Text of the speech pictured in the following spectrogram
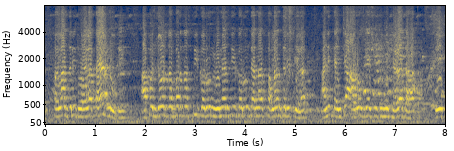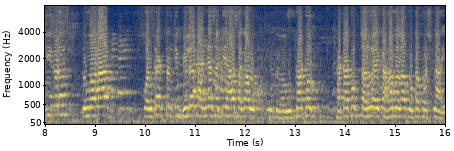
स्थलांतरित व्हायला तयार नव्हते. आपण जोर जबरदस्ती करून विनंती करून त्यांना स्थलांतरित केलात आणि त्यांच्या आरोग्याशी तुम्ही खेळत आहात. एकीकडं तुम्हाला कॉन्ट्रॅक्टरची बिलं काढण्यासाठी हा सगळा उ- उठाठोक खटाठोप चालू आहे का? हा मला मोठा प्रश्न आहे.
